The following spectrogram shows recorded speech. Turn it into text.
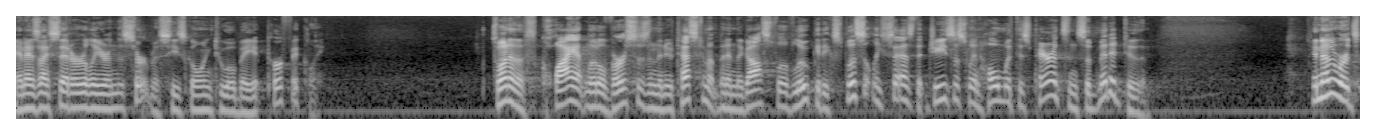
And as I said earlier in the service, he's going to obey it perfectly. It's one of the quiet little verses in the New Testament, but in the Gospel of Luke, it explicitly says that Jesus went home with his parents and submitted to them. In other words,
